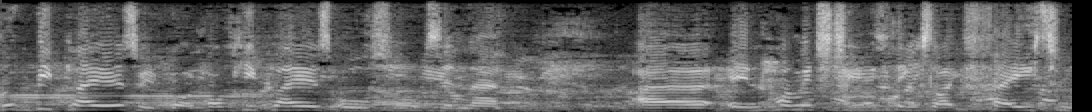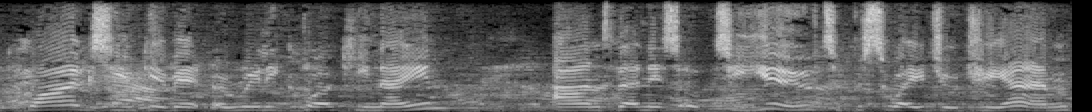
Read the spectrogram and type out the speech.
rugby players, we've got hockey players, all sorts in there. Uh, in homage to things like fate and QAGS, you give it a really quirky name, and then it's up to you to persuade your GM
